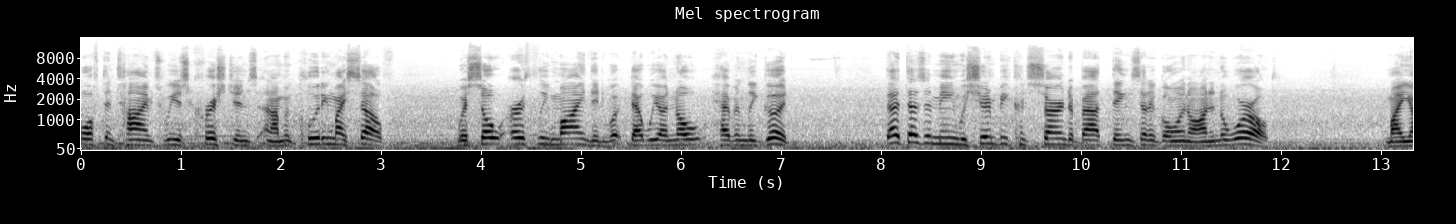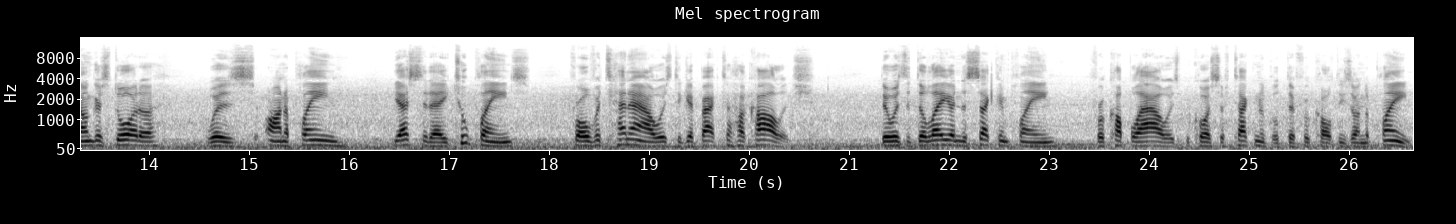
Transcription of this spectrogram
oftentimes we as Christians, and I'm including myself, we're so earthly minded that we are no heavenly good. That doesn't mean we shouldn't be concerned about things that are going on in the world. My youngest daughter was on a plane yesterday, two planes, for over 10 hours to get back to her college. There was a delay on the second plane for a couple hours because of technical difficulties on the plane.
